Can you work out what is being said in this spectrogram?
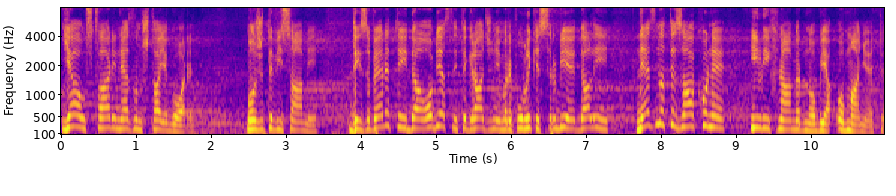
ja u stvari ne znam šta je gore. Možete vi sami da izaberete i da objasnite građanima Republike Srbije da li ne znate zakone ili ih namerno obmanjujete.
